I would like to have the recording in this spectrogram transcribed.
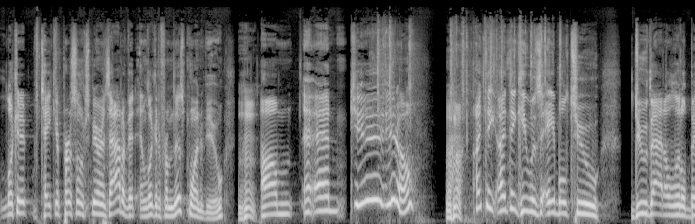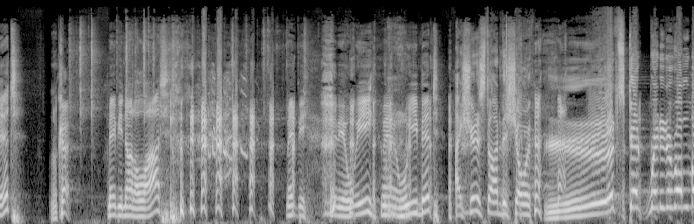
look at it, take your personal experience out of it, and look at it from this point of view. Mm-hmm. Um, and you, you know, Uh-huh. I think I think he was able to do that a little bit, Okay. maybe not a lot, maybe maybe a wee, maybe a wee bit. I should have started the show with "Let's get ready to rumble."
